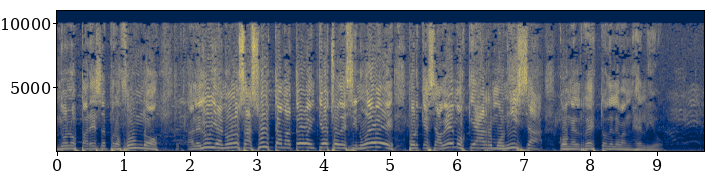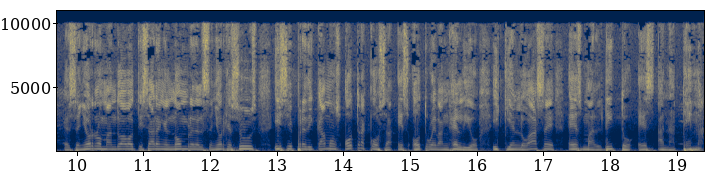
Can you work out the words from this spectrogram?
no nos parece profundo. Aleluya, no nos asusta Mateo 28.19 porque sabemos que armoniza con el resto del Evangelio. El Señor nos mandó a bautizar en el nombre del Señor Jesús y si predicamos otra cosa es otro evangelio y quien lo hace es maldito, es anatema.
